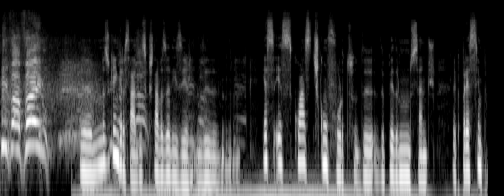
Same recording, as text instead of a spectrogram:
Viva Aveiro! Uh, mas o que é engraçado, isso que estavas a dizer, de, esse, esse quase desconforto de, de Pedro Nuno Santos, que parece sempre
